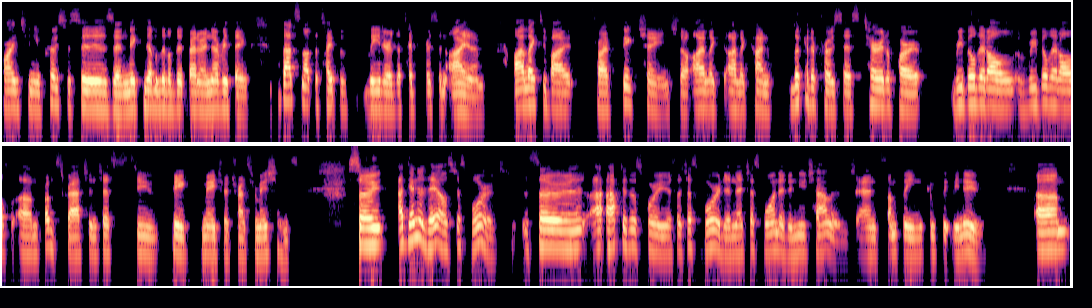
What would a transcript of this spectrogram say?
fine tuning processes and making them a little bit better and everything. But that's not the type of leader, the type of person I am. I like to buy, drive big change. So I like to, I like kind of look at a process, tear it apart, rebuild it all, rebuild it all um, from scratch, and just do big major transformations. So at the end of the day, I was just bored. So after those four years, I was just bored, and I just wanted a new challenge and something completely new. Um,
